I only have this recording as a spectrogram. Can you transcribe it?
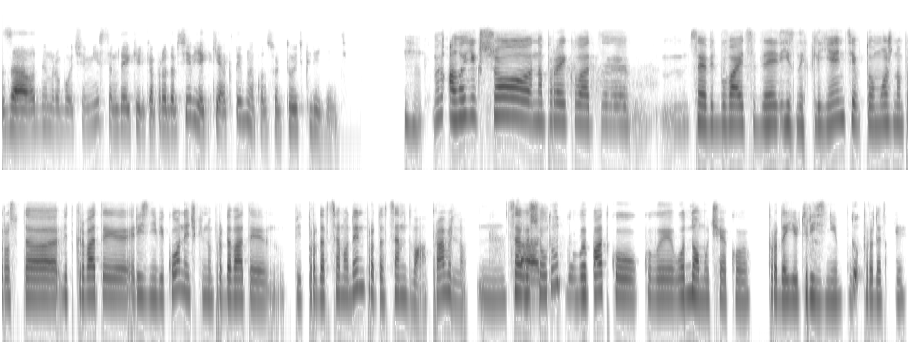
за одним робочим місцем декілька продавців, які активно консультують клієнтів. Ну, але якщо, наприклад, е, це відбувається для різних клієнтів, то можна просто відкривати різні віконечки, ну продавати ну, під продавцем один, продавцем два. Правильно? Це лише а, тут... у випадку, коли в одному чеку продають різні тут... продавці.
